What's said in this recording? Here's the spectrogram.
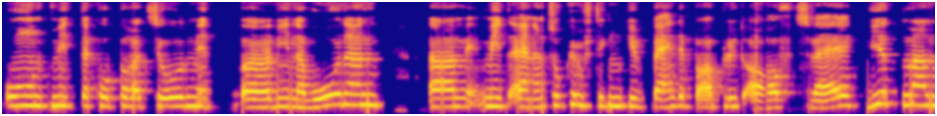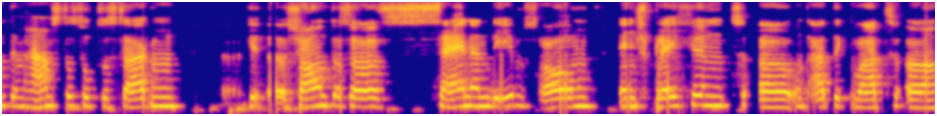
und mit der Kooperation mit äh, Wiener Wohnen, äh, mit einem zukünftigen Gemeindebau blüht auf zwei, wird man dem Hamster sozusagen äh, äh, schauen, dass er seinen Lebensraum entsprechend äh, und adäquat äh,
